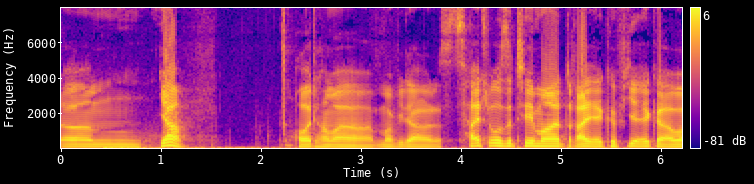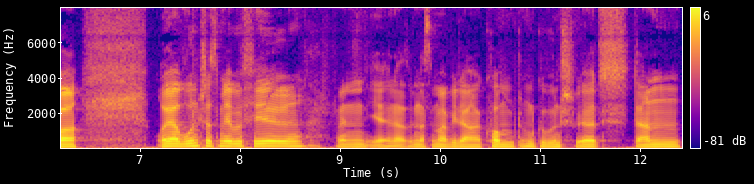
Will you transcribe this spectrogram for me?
ähm, ja, heute haben wir mal wieder das zeitlose Thema, Dreiecke, Vierecke, aber euer Wunsch ist mir Befehl. Wenn ihr wenn das immer wieder kommt und gewünscht wird, dann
